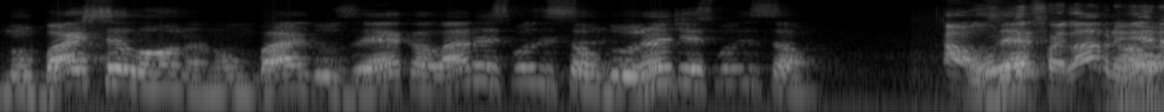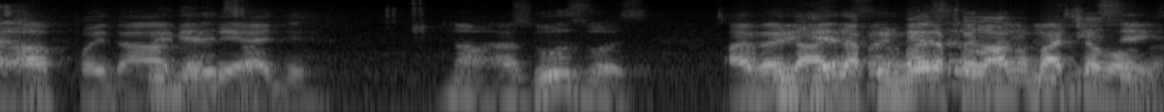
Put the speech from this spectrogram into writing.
no Barcelona, num bar do Zeca, lá na exposição, durante a exposição. Ah, o Zé- Zé foi lá a primeira? Ah, foi na Primeira edição. BDED. Não, as duas duas. Ah, é verdade. A primeira foi lá no Barcelona.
